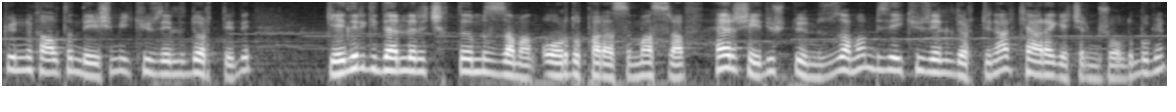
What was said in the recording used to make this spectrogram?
günlük altın değişimi 254 dedi. gelir giderleri çıktığımız zaman ordu parası, masraf her şey düştüğümüz zaman bize 254 dinar kâra geçirmiş oldu bugün.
